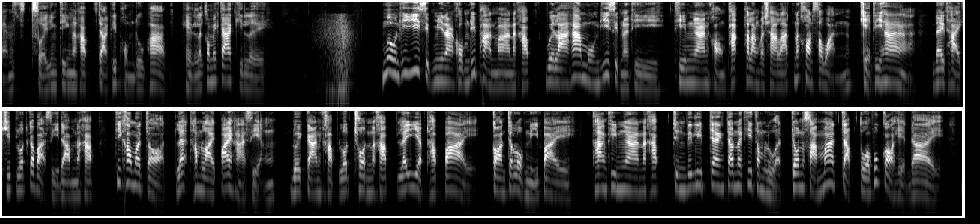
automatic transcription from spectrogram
สวยจริง ๆ นะครับ จากที่ผมดูภาพเห็นแล้วก็ไม่กล้ากินเลย เมื่อวันที่ 20 มีนาคมที่ผ่านมานะครับ เวลา5โมง20 นาที ทีมงานของพักพลังประชารัฐนครสวรรค์เขตที่ 5 ได้ถ่ายคลิปรถกระบะสีดำนะครับ ที่เข้ามาจอดและทำลายป้ายหาเสียง โดยการขับรถชนนะครับ และเหยียบทับป้าย ก่อนจะหลบหนีไป ทางทีมงานนะครับ จึงได้รีบแจ้งเจ้าหน้าที่ตำรวจ จนสามารถจับตัวผู้ก่อเหตุได้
